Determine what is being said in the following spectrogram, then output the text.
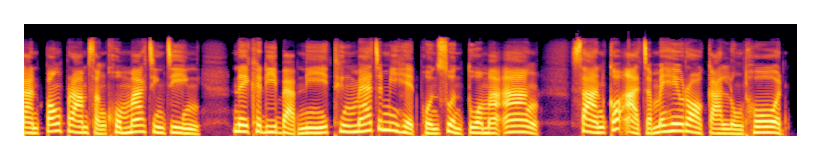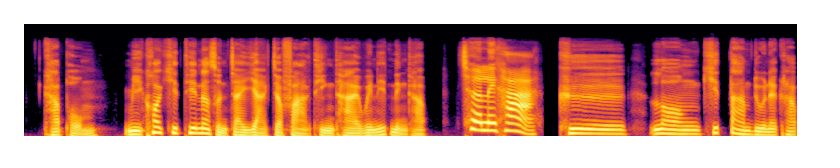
การป้องปรามสังคมมากจริง ๆ ในคดีแบบนี้ถึงแม้จะมีเหตุผลส่วนตัวมาอ้างศาลก็อาจจะไม่ให้รอการลงโทษ ครับผม มีข้อคิดที่น่าสนใจอยากจะฝากทิ้งท้ายไว้นิดหนึ่งครับ เชิญเลยค่ะ คือลองคิดตามดูนะครับ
